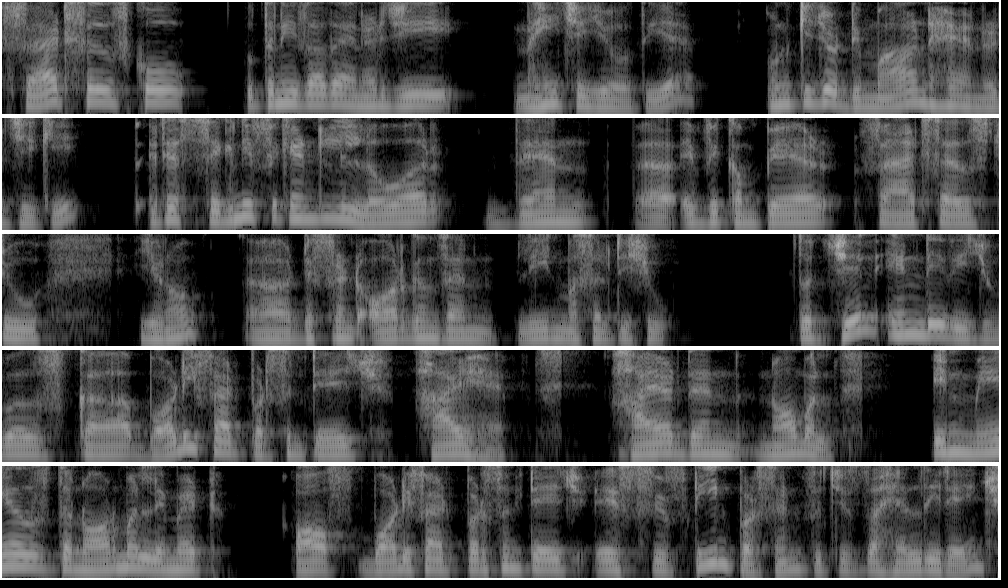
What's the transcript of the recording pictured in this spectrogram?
fat cells को उतनी ज़्यादा एनर्जी नहीं चाहिए होती है। उनकी जो डिमांड है एनर्जी की it is significantly lower than if we compare fat cells to you know different organ and lean muscle tissue तो जिन इंडिविजुअल्स का बॉडी फैट परसेंटेज हाई है higher than normal in males the normal limit of body fat percentage is 15% which is the healthy range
